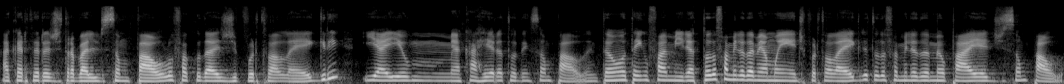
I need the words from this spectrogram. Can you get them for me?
a carteira de trabalho de São Paulo, faculdade de Porto Alegre, e aí eu- minha carreira toda em São Paulo. Então eu tenho família, toda a família da minha mãe é de Porto Alegre, toda a família do meu pai é de São Paulo.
